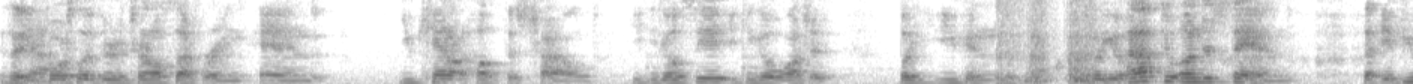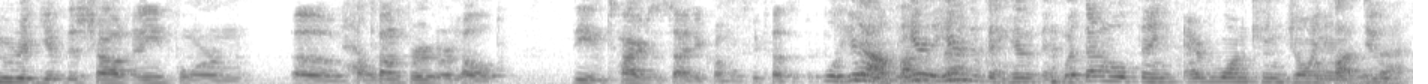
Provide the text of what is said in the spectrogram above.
So you're Yeah. forced to live through eternal suffering, and you cannot help this child. You can go see it, you can go watch it, but you can, but you have to understand that if you were to give this child any form of Help. comfort or help, the entire society crumbles because of it. Well, here's Yeah, the, here, here's the thing. Here's the thing. With that whole thing, everyone can join I'm in and do. that.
